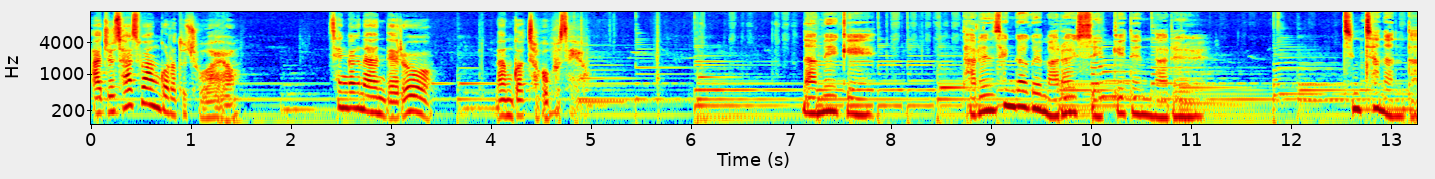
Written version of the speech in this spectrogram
아주 사소한 거라도 좋아요. 생각나는 대로 마음껏 적어보세요. 남에게 다른 생각을 말할 수 있게 된 나를 칭찬한다.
